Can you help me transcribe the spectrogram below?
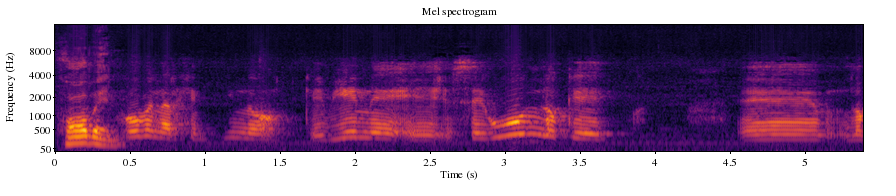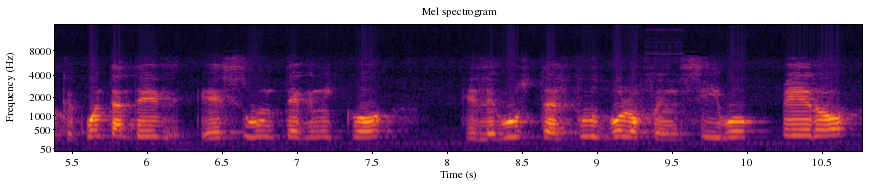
Joven. Joven argentino que viene, eh, según lo que, eh, lo que cuentan de él, es un técnico que le gusta el fútbol ofensivo, pero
